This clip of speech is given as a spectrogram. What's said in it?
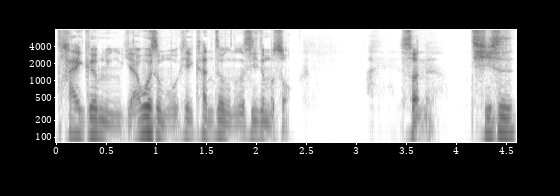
胎革命呀！为什么我可以看这种东西这么爽？哎，算了，其实。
